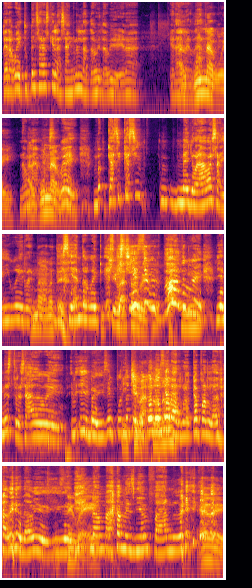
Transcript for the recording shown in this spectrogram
Pero, güey, tú pensabas que la sangre en la WWE era. Era de verdad. Alguna, güey. No Alguna, güey. Casi, casi me llorabas ahí, güey, no, no te... diciendo, güey, es que sí es de verdad, güey, bien estresado, güey, y, me dice el puto Pinche que no vato, conoce ¿no? a La Roca por la WWE, este, güey, no mames, bien fan, güey. Eh, güey,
